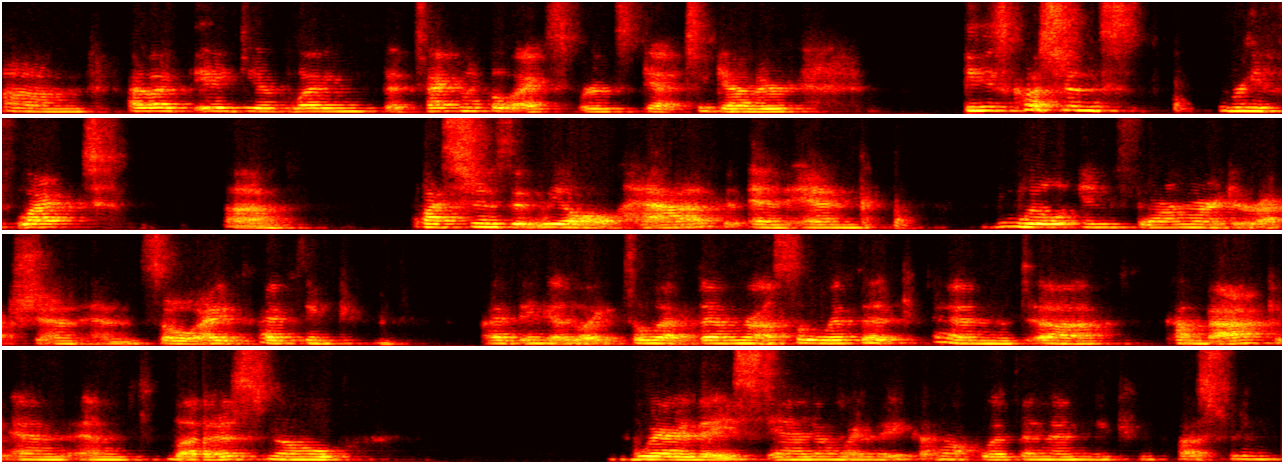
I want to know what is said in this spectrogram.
um, I like the idea of letting the technical experts get together. These questions reflect, um, questions that we all have and, and will inform our direction. And so I, I think, I think I'd like to let them wrestle with it and, uh, come back and, and let us know where they stand and where they come up with, and then we can question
